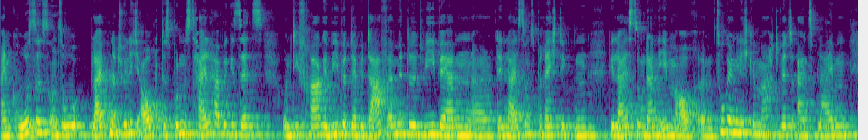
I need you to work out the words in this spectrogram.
ein großes und so bleibt natürlich auch das Bundesteilhabegesetz und die Frage, wie wird der Bedarf ermittelt, wie werden äh, den Leistungsberechtigten die Leistungen dann eben auch ähm, zugänglich gemacht, wird eins bleiben,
